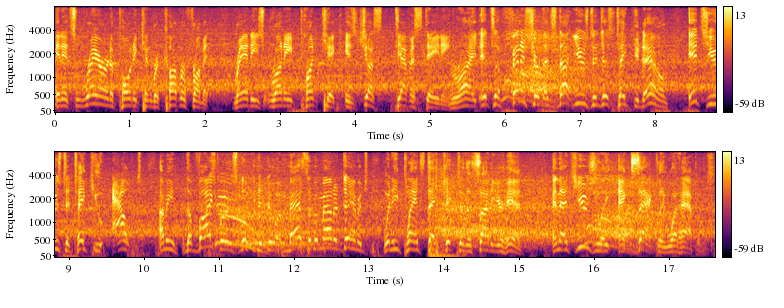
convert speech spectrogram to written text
and it's rare an opponent can recover from it. Randy's running punt kick is just devastating. Right. It's a finisher that's not used to just take you down. It's used to take you out. I mean, the Viper is looking to do a massive amount of damage when he plants that kick to the side of your head. And that's usually exactly what happens.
